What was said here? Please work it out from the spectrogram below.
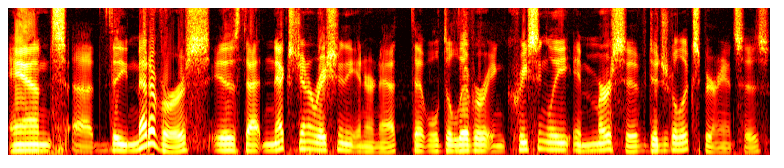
And uh, the metaverse is that next generation of the internet that will deliver increasingly immersive digital experiences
